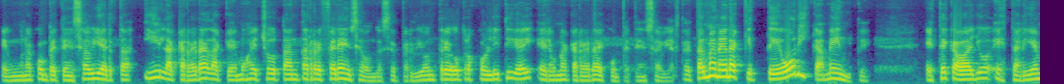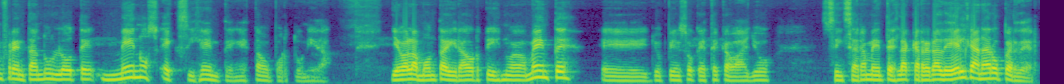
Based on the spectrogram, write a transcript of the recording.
en una competencia abierta y la carrera a la que hemos hecho tanta referencia, donde se perdió entre otros con Litigate, era una carrera de competencia abierta. De tal manera que teóricamente este caballo estaría enfrentando un lote menos exigente en esta oportunidad. Lleva la monta Ira Ortiz nuevamente. Eh, yo pienso que este caballo, sinceramente, es la carrera de él ganar o perder.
